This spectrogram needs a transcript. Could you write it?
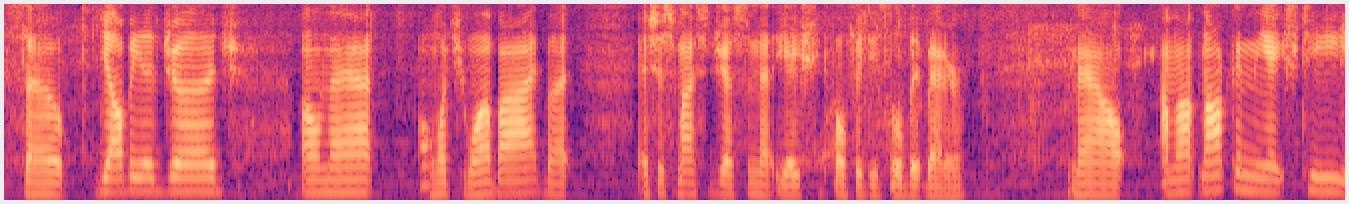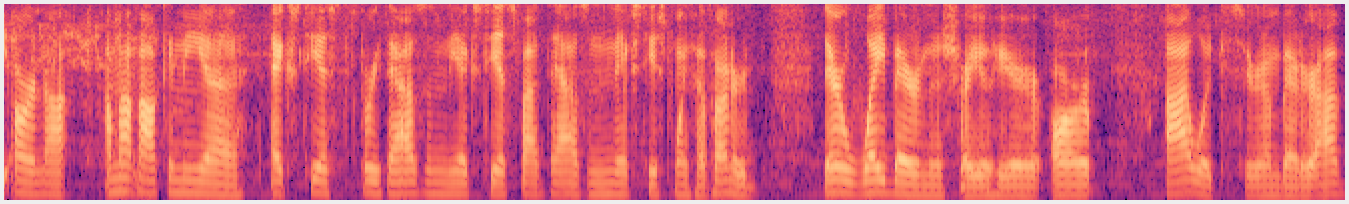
So, y'all be the judge on that, on what you want to buy, but it's just my suggestion that the HT 1250 is a little bit better. Now, I'm not knocking the HT, or not, I'm not knocking the uh, XTS 3000, the XTS 5000, the XTS 2500. They're way better than this radio here, or I would consider them better. I've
